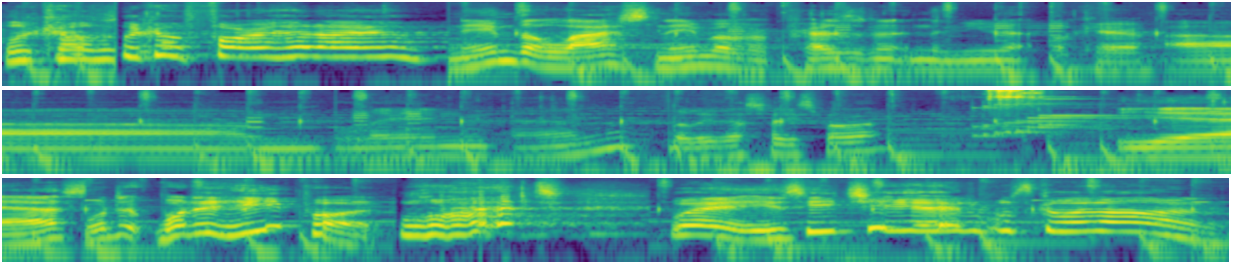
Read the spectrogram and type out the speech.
Look how look how far ahead I am. Name the last name of a president in the unit. Okay. Um, Lincoln. Believe that's how you spell it. Yes. What did what did he put? What? Wait, is he cheating? What's going on?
